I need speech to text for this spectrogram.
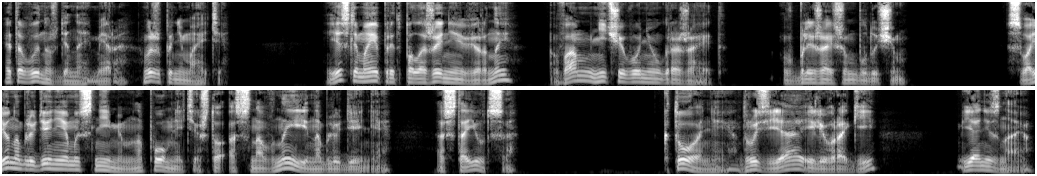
Это вынужденная мера, вы же понимаете. Если мои предположения верны, вам ничего не угрожает в ближайшем будущем. Свое наблюдение мы снимем, но помните, что основные наблюдения остаются. Кто они, друзья или враги, я не знаю.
